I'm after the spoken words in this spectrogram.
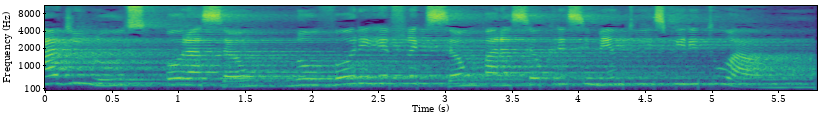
Rádio Luz, oração, louvor e reflexão para seu crescimento espiritual.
